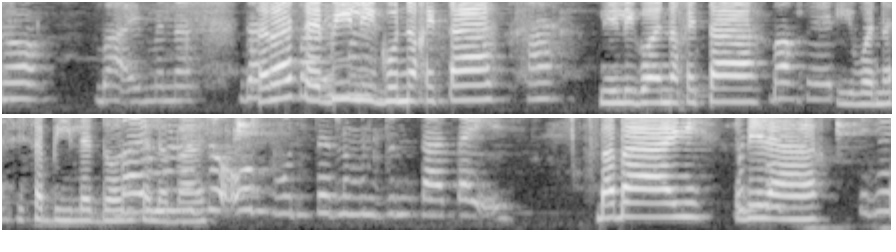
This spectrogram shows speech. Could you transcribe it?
No. Bye. Dati Tara, Sebi, ligo na kita. Ha? Liliguan na kita. Bakit? Iwan na si Sabila doon Bye sa mo na labas. doon. Punta naman doon tatay eh. Bye-bye, Sabila. Sige,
